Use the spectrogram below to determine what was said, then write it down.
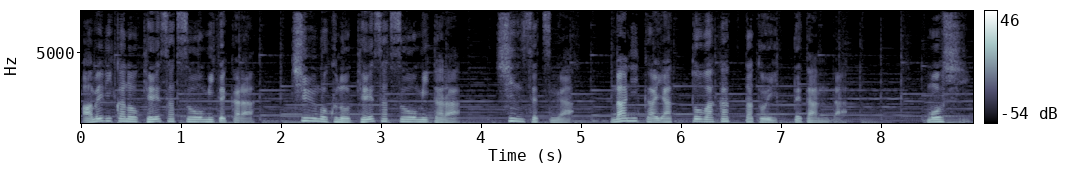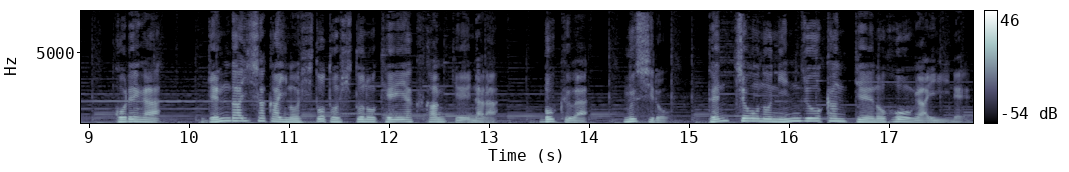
アメリカの警察を見てから中国の警察を見たら親切が何かやっと分かったと言ってたんだ。もしこれが現代社会の人と人の契約関係なら僕はむしろ店長の人情関係の方がいいね。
